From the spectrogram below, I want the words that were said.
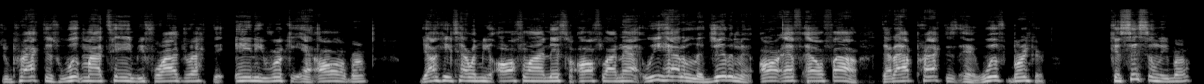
to practice with my team before I drafted any rookie at all, bro. Y'all keep telling me offline this or offline that. We had a legitimate RFL foul that I practiced at with Brinker consistently, bro.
